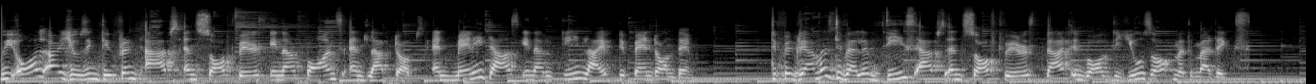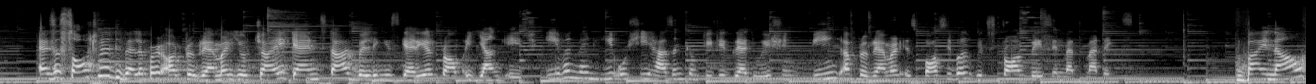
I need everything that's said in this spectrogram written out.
We all are using different apps and softwares in our phones and laptops and many tasks in our routine life depend on them. The programmers develop these apps and softwares that involve the use of mathematics. As a software developer or programmer, your child can start building his career from a young age. Even when he or she hasn't completed graduation, being a programmer is possible with strong base in mathematics. By now,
